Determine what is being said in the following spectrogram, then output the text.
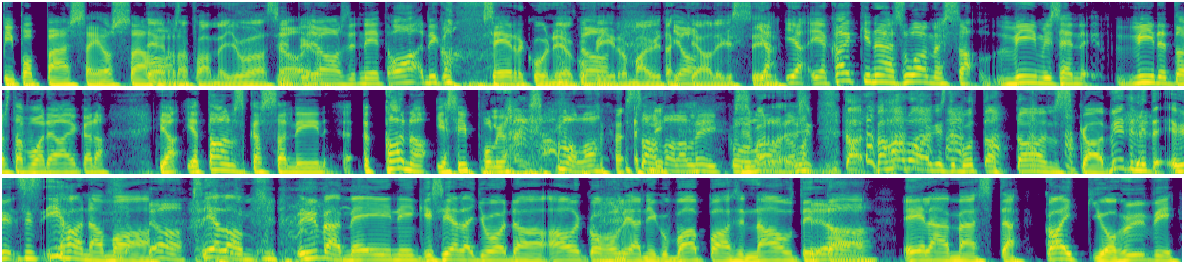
pipo päässä jossain. Terrafame Juha Joo, Sipilä. joo, se, niin, oh, niin kuin, Serkun joku Joo, firma yhtäkkiä joo. olikin siinä. Ja, ja, ja kaikki nämä Suomessa viimeisen 15 vuoden aikana ja, ja Tanskassa, niin kana ja sippuli oli samalla, samalla Siis leikkuulaudalla. mä, siis ta, mä haluan oikeasti muuttaa Tanskaa. Mieti, miten, hy- siis ihana maa. Joo. Siellä on hyvä meininki, siellä juodaan alkoholia niin kuin vapaasti, nautitaan Joo. elämästä. Kaikki on hyvin,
